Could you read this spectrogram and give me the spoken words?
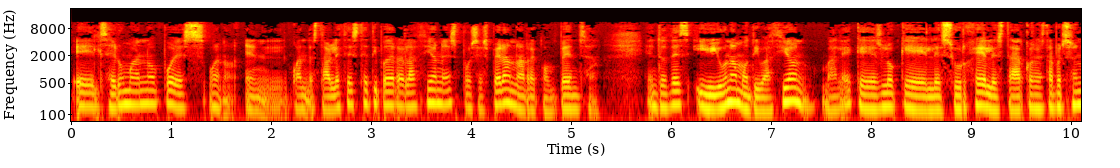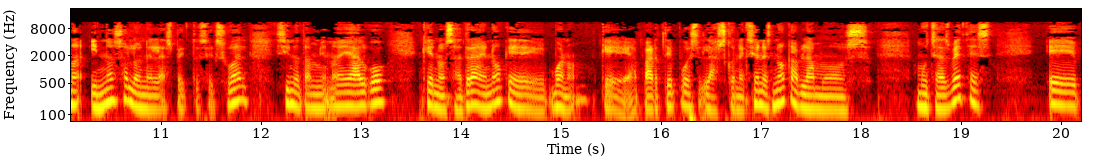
el ser humano, pues, bueno, en, cuando establece este tipo de relaciones, pues espera una recompensa. Entonces, y una motivación, ¿vale? Que es lo que le surge el estar con esta persona, y no solo en el aspecto sexual, sino también hay algo que nos atrae, ¿no? Que, bueno, que aparte, pues, las conexiones, ¿no? Que hablamos muchas veces. Eh,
